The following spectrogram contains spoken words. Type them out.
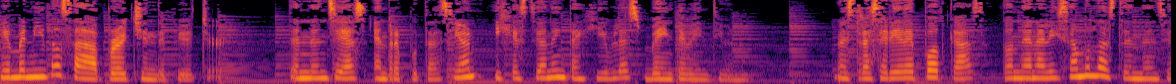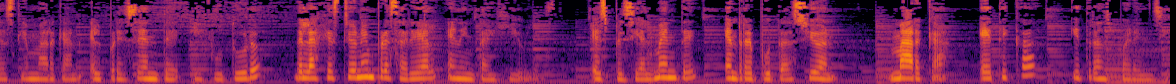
Bienvenidos a Approaching the Future, Tendencias en Reputación y Gestión de Intangibles 2021. Nuestra serie de podcasts donde analizamos las tendencias que marcan el presente y futuro de la gestión empresarial en intangibles, especialmente en reputación, marca, ética y transparencia.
